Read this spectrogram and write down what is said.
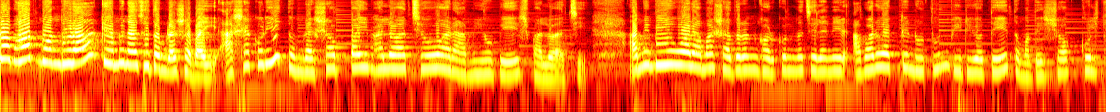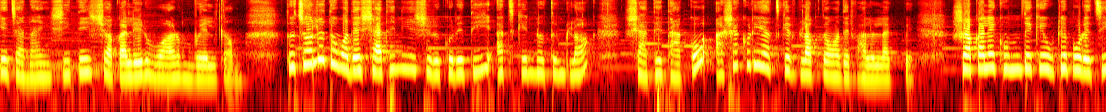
সুপ্রভাত, বন্ধুরা। কেমন আছো তোমরা সবাই? আশা করি তোমরা সবাই ভালো আছো আর আমিও বেশ ভালো আছি। আমি বিউ আর আমার সাধারণ ঘরকন্যা চ্যানেলের আবারও একটা নতুন ভিডিওতে তোমাদের সকলকে জানাই শীতের সকালের ওয়ার্ম ওয়েলকাম তো চলো তোমাদের সাথে নিয়ে শুরু করে দিই আজকের নতুন ব্লগ সাথে থাকো। আশা করি আজকের ব্লগ তোমাদের ভালো লাগবে। সকালে ঘুম থেকে উঠে পড়েছি।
